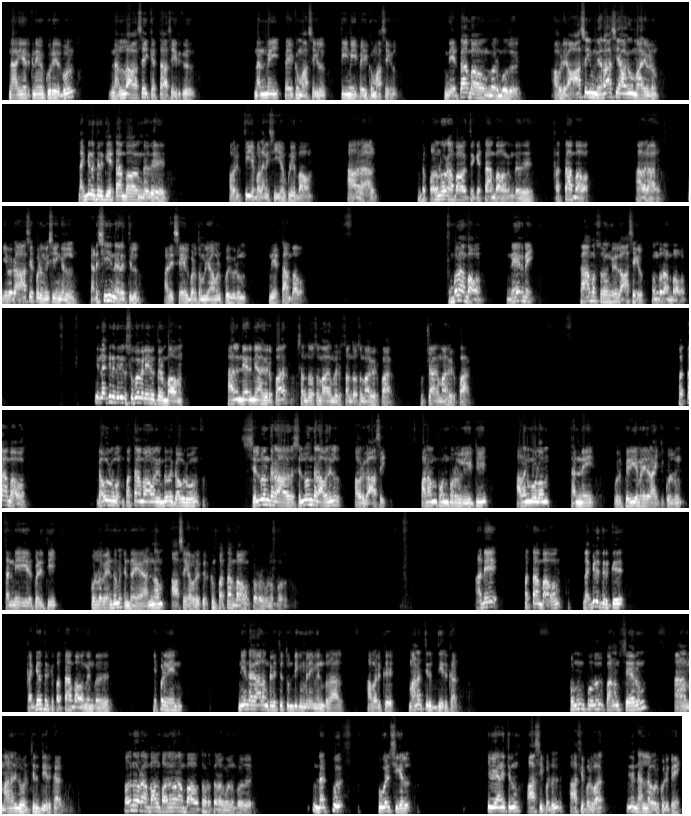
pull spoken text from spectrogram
நான் ஏற்கனவே கூறியது போல் நல்ல ஆசை கெட்ட ஆசை இருக்கிறது. நன்மை பயக்கும் ஆசைகள் தீமை பயக்கும் ஆசைகள். இந்த எட்டாம் பாவம் வரும்போது அவருடைய ஆசையும் நிராசையாகவும் மாறிவிடும். லக்னத்திற்கு எட்டாம் பாவம் என்பது அவருக்கு தீய பலனை செய்யக்கூடிய பாவம். ஆனால் இந்த பதினோராம் பாவத்துக்கு எட்டாம் பாவம் என்பது பத்தாம் பாவம். ஆதலால் இவர் ஆசைப்படும் விஷயங்கள் கடைசி நேரத்தில் அதை செயல்படுத்த முடியாமல் போய்விடும் இந்த எட்டாம் பாவம். ஒன்பதாம் பாவம் நேர்மை காம சுகங்களில் ஆசைகள் ஒன்பதாம் பாவம். லக்னத்திற்கு சுப விளைவு தரும் பாவம். அதில் நேர்மையாக இருப்பார் சந்தோஷமாக சந்தோஷமாக இருப்பார் உற்சாகமாக இருப்பார். பத்தாம் பாவம். கௌரவம். பத்தாம் பாவம் என்பது கௌரவம். செல்வந்தராவது செல்வந்தராவதில் அவருக்கு ஆசை. பணம் பொன்பொருள் ஈட்டி அதன் மூலம் தன்னை ஒரு பெரிய மனிதராக்கி கொள்ளும் தன்மையை ஏற்படுத்தி கொள்ள வேண்டும் என்ற அன்னம் ஆசை அவருக்கு இருக்கும். பத்தாம் பாவம் தொடர்பு கொள்ளும் போது அதே பத்தாம் பாவம் லக்னத்திற்கு லக்னத்திற்கு பத்தாம் பாவம் என்பது எப்படி நீண்ட காலம் கழித்து துண்டிக்கும் விளையும் என்பதால் அவருக்கு மன திருப்தி இருக்காது. பொன் பொருள் பணம் சேரும் ஆனால் மனதில் ஒரு திருப்தி இருக்காது. பதினோராம் பாவம் பதினோராம் பாவத்தோடு தொடர்பு கொள்ளும்போது நட்பு புகழ்ச்சிகள் இவை அனைத்திலும் ஆசைப்படு ஆசைப்படுவார். இது நல்ல ஒரு குடிப்பினை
